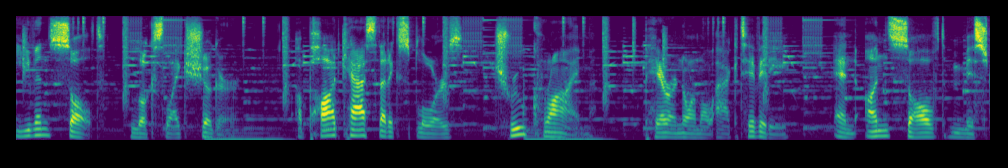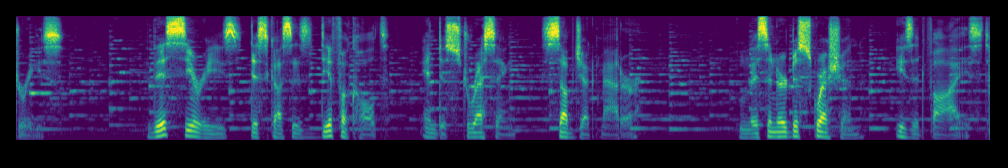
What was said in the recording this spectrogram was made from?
Even Salt Looks Like Sugar, a podcast that explores true crime, paranormal activity, and unsolved mysteries. This series discusses difficult and distressing subject matter. Listener discretion is advised.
